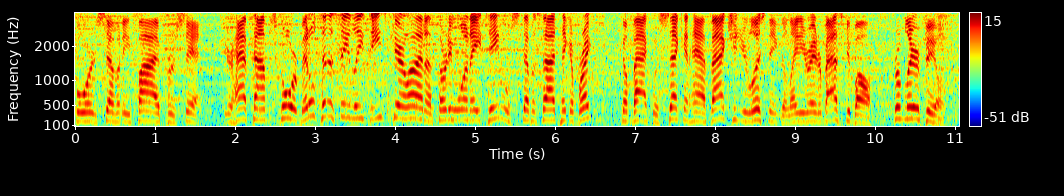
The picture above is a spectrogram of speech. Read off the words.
for 75%. Your halftime score Middle Tennessee leads East Carolina 31 18. We'll step aside, take a break, come back with second half action. You're listening to Lady Raider basketball from Learfield.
